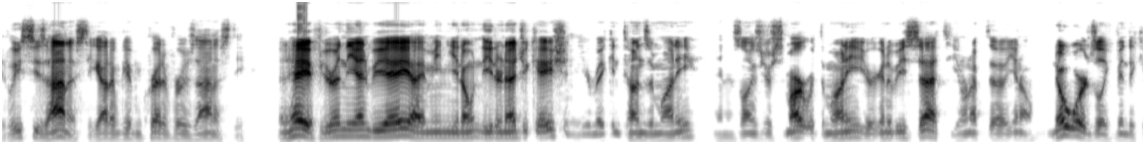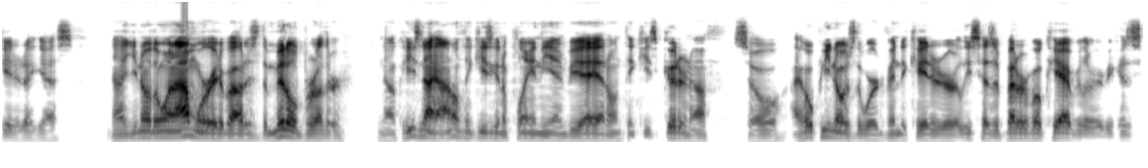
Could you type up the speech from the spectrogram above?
at least he's honest. You gotta give him credit for his honesty. And hey, if you're in the NBA, I mean, you don't need an education. You're making tons of money, and as long as you're smart with the money, you're gonna be set. You don't have to, you know, no words like vindicated, I guess. Now, you know, the one I'm worried about is the middle brother. Now, he's not, I don't think he's going to play in the NBA. I don't think he's good enough. So I hope he knows the word vindicated or at least has a better vocabulary because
